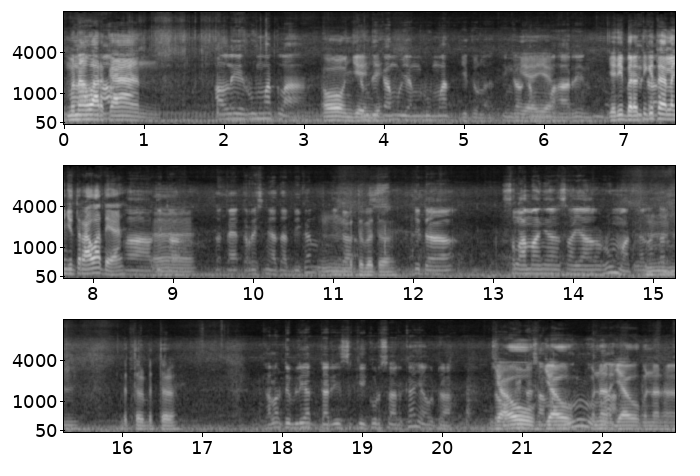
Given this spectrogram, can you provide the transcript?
menawarkan. Alih rumat lah Oh, iya nanti iya. kamu yang rumat gitu lah tinggal Iya, kamu iya. maharin Jadi berarti Tidak- kita lanjut rawat ya? Ah, tidak Ah. kayak kerisnya tadi kan Hmm, tidak betul betul. tidak selamanya saya rumat karena kan Hmm, betul betul. kalau dilihat dari segi kurs harga ya udah Jauh sama jauh, dulu benar lah. jauh benar. ha.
